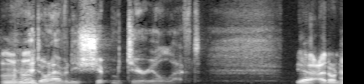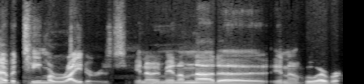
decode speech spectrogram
Mm-hmm. I don't have any ship material left. Yeah, I don't have a team of writers. You know, what I mean, I'm not a you know whoever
